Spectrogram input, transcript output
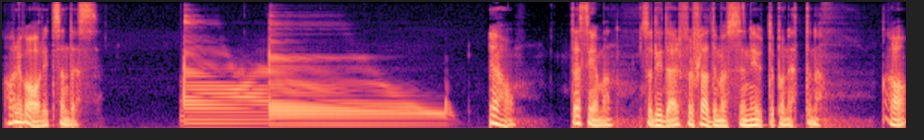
har det varit sedan dess. Jaha, där ser man. Så det är därför fladdermössen är ute på nätterna. Ja,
